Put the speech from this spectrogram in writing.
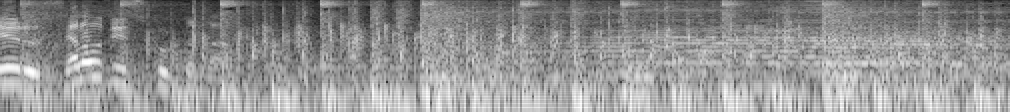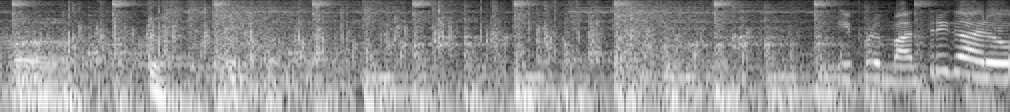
నేను సెలవు తీసుకుంటున్నాను. ఇప్పుడు మంత్రి గారు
